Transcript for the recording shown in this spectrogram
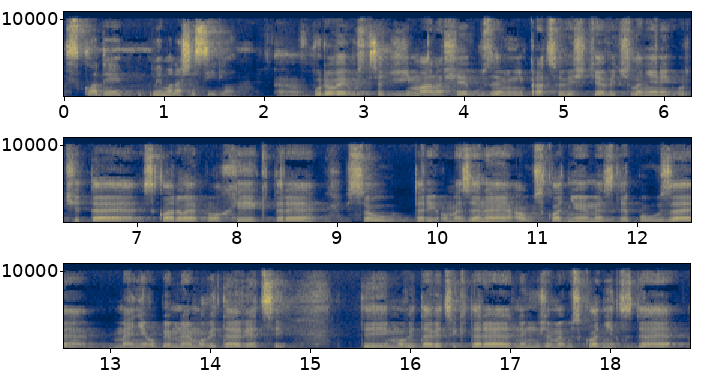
sklady mimo naše sídla? V budově ústředí má naše územní pracoviště vyčleněny určité skladové plochy, které jsou tedy omezené a uskladňujeme zde pouze méně objemné movité věci. Ty movité věci, které nemůžeme uskladnit zde, eh,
